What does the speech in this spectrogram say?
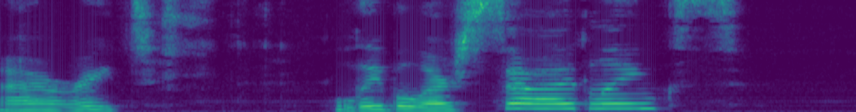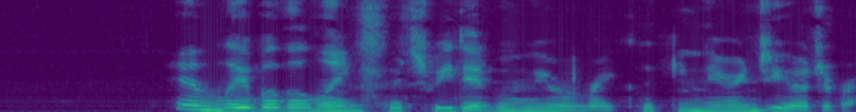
Alright, label our side links and label the length, which we did when we were right-clicking there in GeoGebra.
